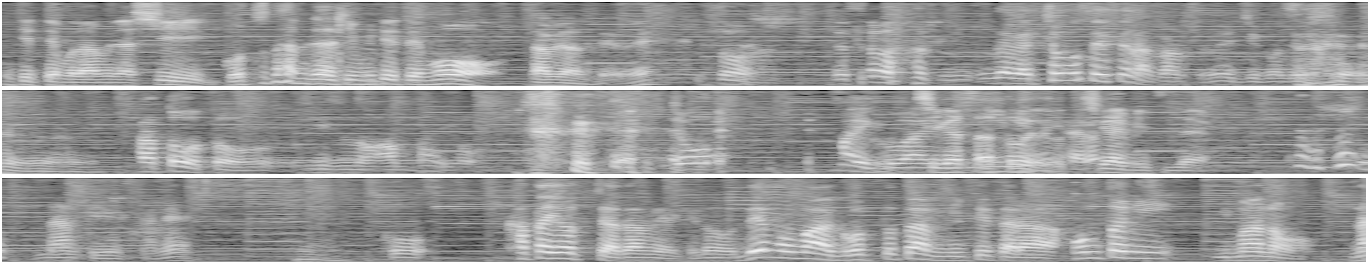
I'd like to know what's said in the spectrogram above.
見ててもダメだし、ゴッドタンだけ見ててもダメなんだよね。そうなんです。でそれはだから調整せなあかんですよね、自分でも。砂糖と水の塩梅を。ちょうまい具合に。どっちが砂糖よ、いい水だよ。なんていうんですかね。こう、偏っちゃダメやけど、でもまあ、ゴッドタン見てたら、本当に今の流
